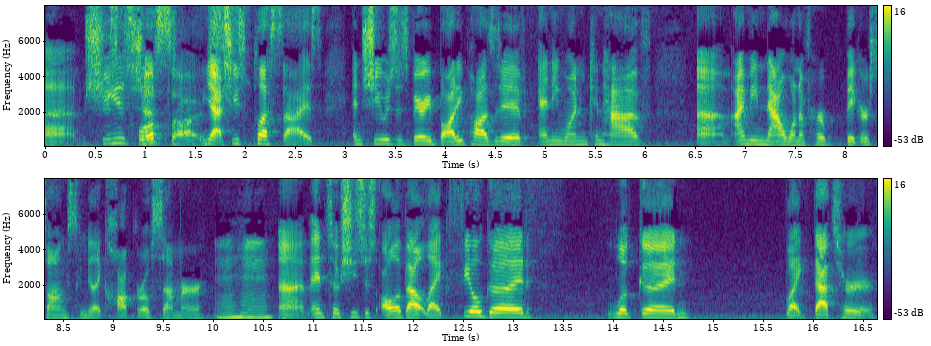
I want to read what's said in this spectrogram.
um, she She's is plus just size. yeah she's plus size. And she was just very body positive. Anyone can have um, I mean, now one of her bigger songs can be like "Hot Girl Summer," mm-hmm. Um, and so she's just all about like feel good, look good, like that's her.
